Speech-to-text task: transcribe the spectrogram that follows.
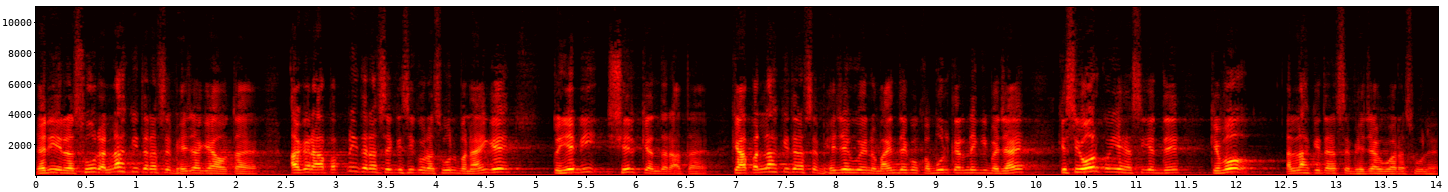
یعنی رسول اللہ کی طرف سے بھیجا گیا ہوتا ہے۔ اگر آپ اپنی طرف سے کسی کو رسول بنائیں گے، تو یہ بھی شرک کے اندر آتا ہے۔ کہ آپ اللہ کی طرف سے بھیجے ہوئے نمائندے کو قبول کرنے کی بجائے کسی اور کو یہ حیثیت دیں کہ وہ اللہ کی طرف سے بھیجا ہوا رسول ہے۔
